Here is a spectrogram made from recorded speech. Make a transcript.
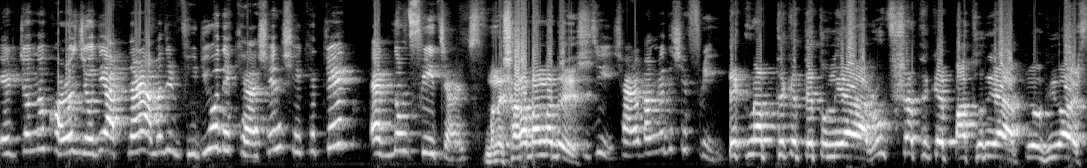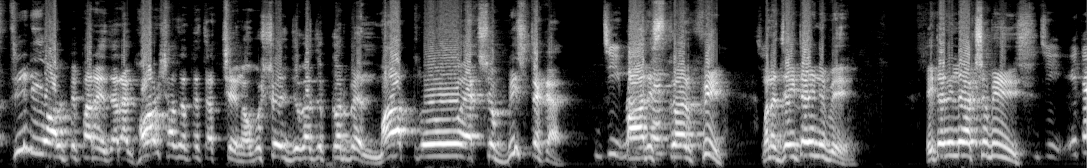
এর জন্য খরচ যদি আপনারা আমাদের ভিডিও দেখে আসেন সেক্ষেত্রে একদম ফ্রি চার্জ মানে সারা বাংলাদেশ? জি সারা বাংলাদেশে ফ্রি টেকনাফ থেকে তেতুলিয়া রূপসা থেকে পাথুরিয়া প্রিয় ভিউয়ার্স থ্রি ডি ওয়ালপেপারে যারা ঘর সাজাতে চাচ্ছেন অবশ্যই যোগাযোগ করবেন মাত্র একশো বিশ টাকা জি পার স্কোয়ার ফিট মানে যেইটাই নেবে। এটা নিলে একশো বিশ। জি এটা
